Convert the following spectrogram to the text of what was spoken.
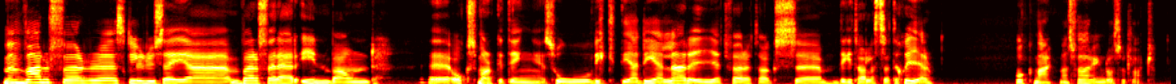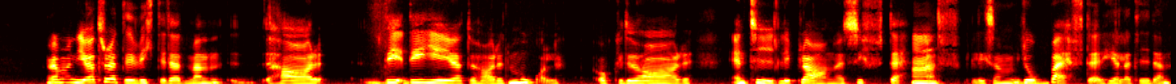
Men varför eh, skulle du säga, varför är inbound eh, och marketing så viktiga delar i ett företags eh, digitala strategier? Och marknadsföring då såklart. Ja, men jag tror att det är viktigt att man har det, det ger ju att du har ett mål och du har en tydlig plan och ett syfte mm. att liksom jobba efter hela tiden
